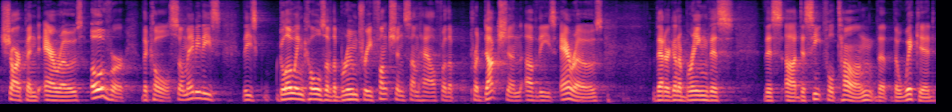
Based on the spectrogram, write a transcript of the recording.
sharpened arrows over the coals. So maybe these, these glowing coals of the broom tree function somehow for the production of these arrows that are going to bring this, this uh, deceitful tongue, the, the wicked,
